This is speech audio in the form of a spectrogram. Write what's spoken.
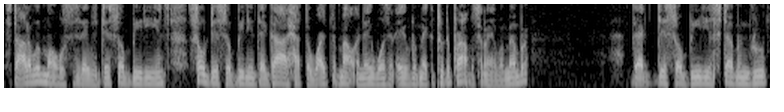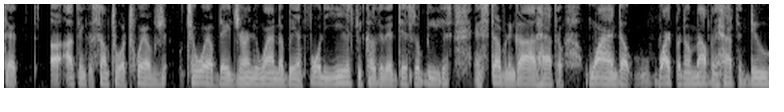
Started with Moses. They was disobedient, so disobedient that God had to wipe them out and they wasn't able to make it to the promised land. Remember? That disobedient, stubborn group that uh, I think it's some to a 12, 12 day journey wind up being 40 years because of their disobedience and stubborn. God had to wind up wiping them out and had to do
